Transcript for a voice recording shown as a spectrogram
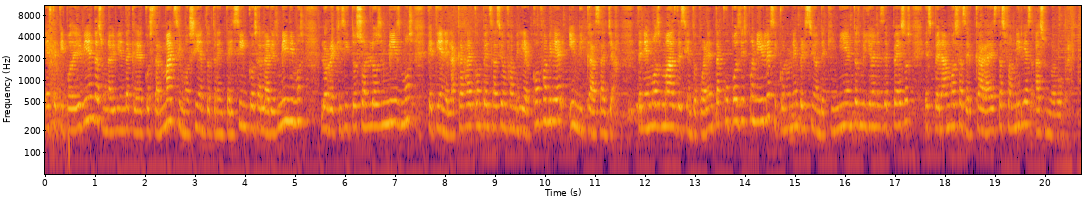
este tipo de viviendas, una vivienda que debe costar máximo 135 salarios mínimos. Los requisitos son los mismos que tiene la caja de compensación familiar con familiar y mi casa ya. Tenemos más de 140 cupos disponibles y con una inversión de 500 millones de pesos esperamos acercar a estas familias a su nuevo hogar.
